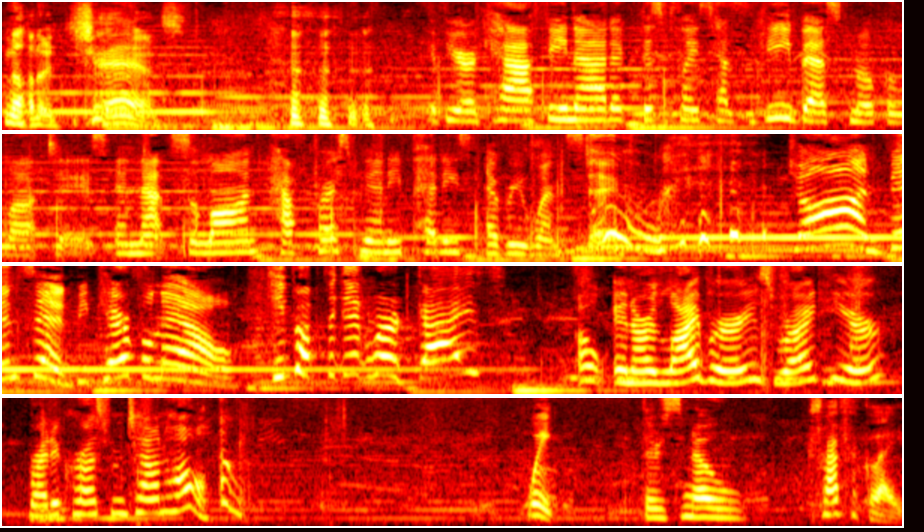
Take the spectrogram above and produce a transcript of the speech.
Not a chance. If you're a caffeine addict, this place has the best mocha lattes. And that salon, half price mani pedis every Wednesday. John, Vincent, be careful now. Keep up the good work, guys! Oh, and our library is right here, right across from Town Hall. Oh. Wait, there's no traffic light.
